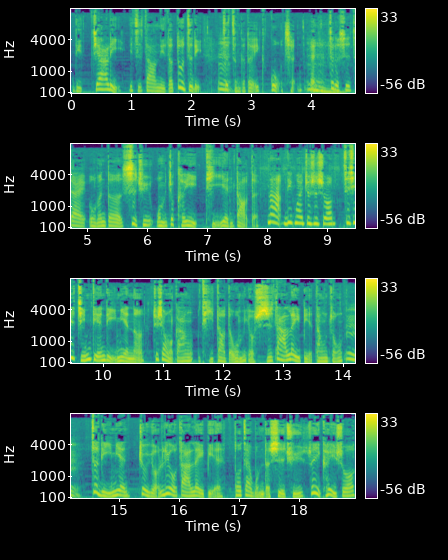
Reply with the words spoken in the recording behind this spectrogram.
你家里，一直到你的肚子里，嗯、这整个的一个过程，嗯，这个是在我们的市区，我们就可以体验到的。那另外就是说，这些景点里面呢，就像我刚刚提到的，我们有十大类别当中，嗯，这里面就有六大类别都在我们的市区，所以可以说。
